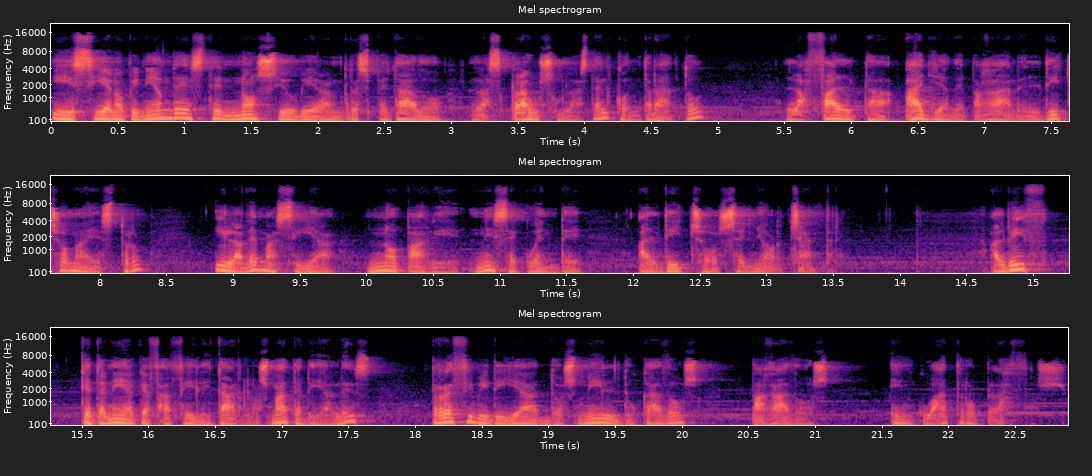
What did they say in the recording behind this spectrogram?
Y si en opinión de éste no se hubieran respetado las cláusulas del contrato, la falta haya de pagar el dicho maestro y la demasía no pague ni se cuente al dicho señor Chantre. Albiz, que tenía que facilitar los materiales, recibiría dos mil ducados pagados en cuatro plazos.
